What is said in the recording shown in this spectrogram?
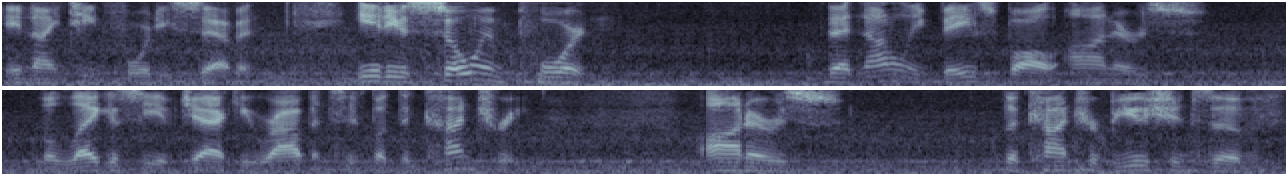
in 1947. It is so important that not only baseball honors the legacy of Jackie Robinson, but the country honors the contributions of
